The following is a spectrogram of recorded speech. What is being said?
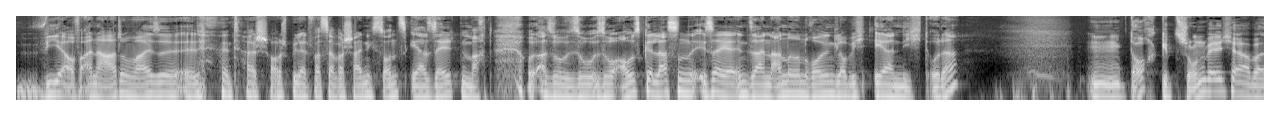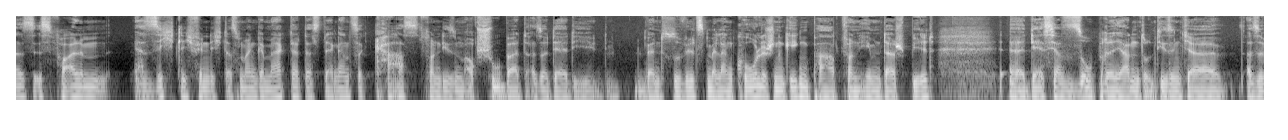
wie er auf eine Art und Weise äh, da Schauspielert, was er wahrscheinlich sonst eher selten macht. Also so, so ausgelassen ist er ja in seinen anderen Rollen, glaube ich, eher nicht, oder? Mm, doch, gibt's schon welche, aber es ist vor allem ersichtlich, finde ich, dass man gemerkt hat, dass der ganze Cast von diesem auch Schubert, also der die, wenn du so willst, melancholischen Gegenpart von ihm da spielt, äh, der ist ja so brillant und die sind ja, also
